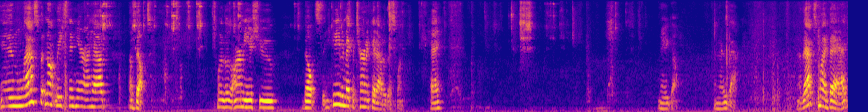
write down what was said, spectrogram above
And last but not least in here, I have a belt. It's one of those army issue belts. You can even make a tourniquet out of this one, okay? There you go. And there's that. Now that's my bag.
